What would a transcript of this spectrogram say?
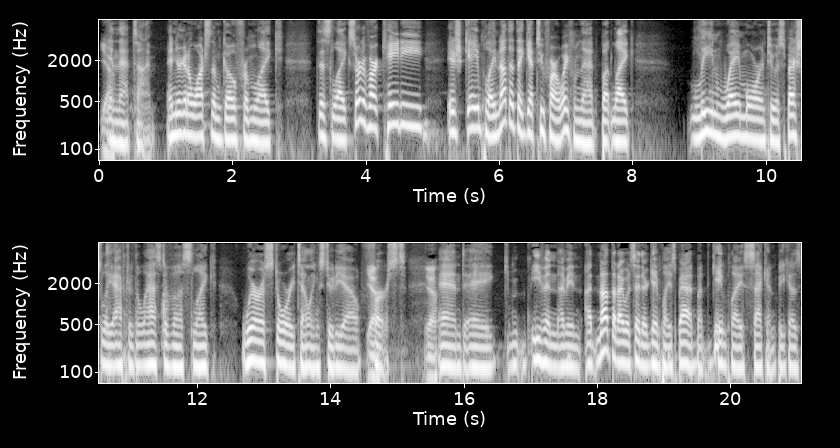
Yeah. in that time, and you're gonna watch them go from like this like sort of arcadey ish gameplay. Not that they get too far away from that, but like lean way more into, especially after The Last of Us, like we're a storytelling studio Yeah. first. Yeah. And a even, I mean, uh, not that I would say their gameplay is bad, but gameplay second because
